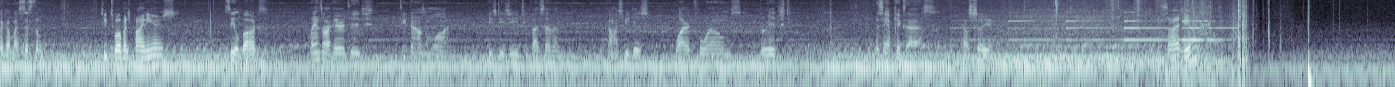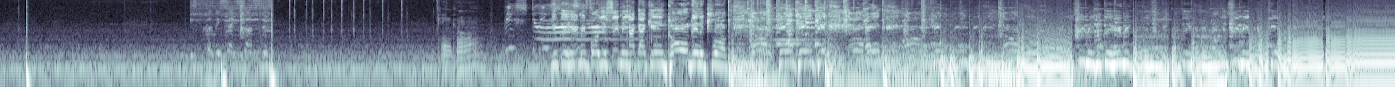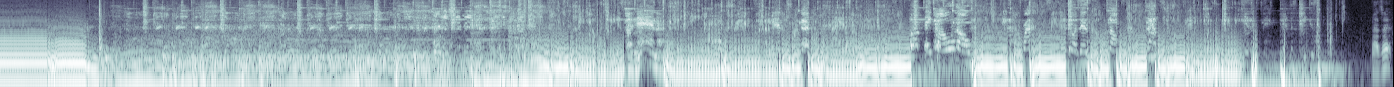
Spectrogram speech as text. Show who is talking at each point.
Speaker 1: Check out my system. Two 12 inch Pioneers. Sealed box. Lanzar Heritage 2000 watt HTG 257. Got my speakers wired 4 ohms, bridged. This amp kicks ass. I'll show you. Get inside here. King Kong.
Speaker 2: You can hear me before you see me. I got King Kong in the trunk. King Kong, King, King,
Speaker 3: banana. That's it.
